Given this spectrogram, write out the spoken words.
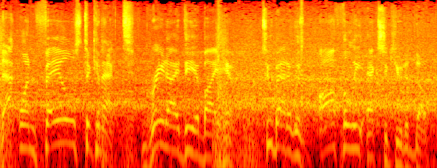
That one fails to connect. Great idea by him. Too bad it was awfully executed, though.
